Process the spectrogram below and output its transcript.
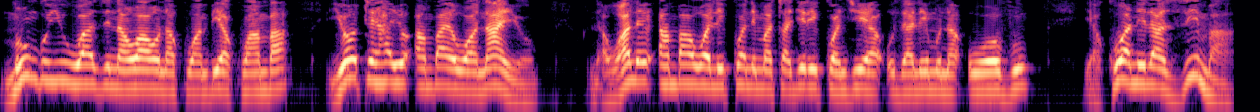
mungu yu wazi na wao na kuambia kwamba yote hayo ambayo wanayo na wale ambao walikuwa ni matajiri kwa njia ya udhalimu na uovu ya kuwa ni lazima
